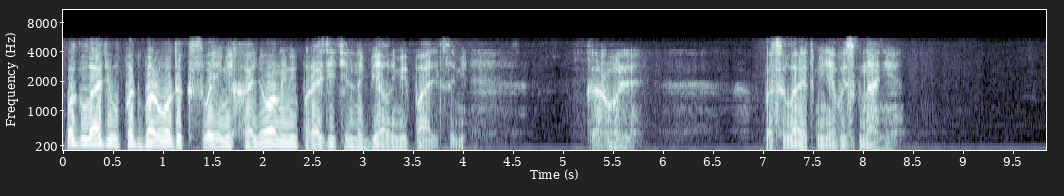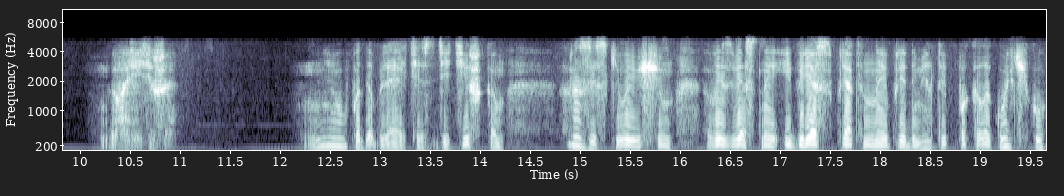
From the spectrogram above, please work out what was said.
погладил подбородок своими холеными, поразительно белыми пальцами. «Король посылает меня в изгнание?» «Говорите же, не уподобляйтесь детишкам, разыскивающим в известной игре спрятанные предметы по колокольчику,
